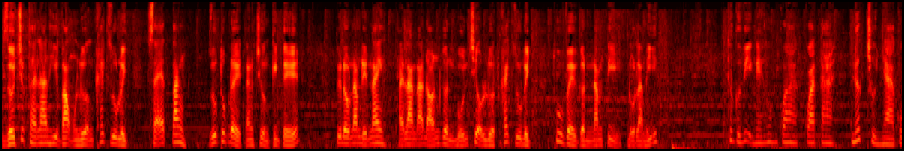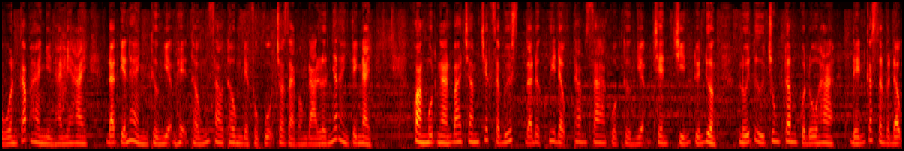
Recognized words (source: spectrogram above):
Giới chức Thái Lan hy vọng lượng khách du lịch sẽ tăng, giúp thúc đẩy tăng trưởng kinh tế. Từ đầu năm đến nay, Thái Lan đã đón gần 4 triệu lượt khách du lịch, thu về gần 5 tỷ đô la Mỹ. Thưa quý vị, ngày hôm qua, Qatar, nước chủ nhà của World Cup 2022, đã tiến hành thử nghiệm hệ thống giao thông để phục vụ cho giải bóng đá lớn nhất hành tinh này. Khoảng 1.300 chiếc xe bus đã được huy động tham gia cuộc thử nghiệm trên 9 tuyến đường nối từ trung tâm của Doha đến các sân vận động.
